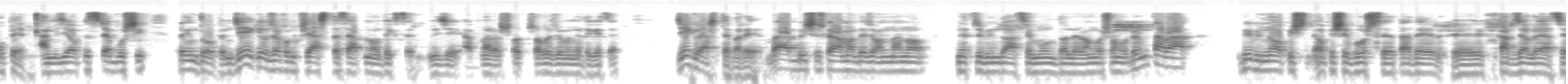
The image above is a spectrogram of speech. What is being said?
ওপেন আমি যে অফিসটা বসি এটা কিন্তু ওপেন যে কেউ যখন খুশি আসতেছে আপনিও দেখছেন নিজে আপনারা সরজমিনে দেখেছেন যে কেউ আসতে পারে। বা বিশেষ করে আমাদের যে অন্যান্য নেতৃবৃন্দ আছে মূল দলের অঙ্গ সংগঠন তারা বিভিন্ন অফিস অফিসে বসছে। তাদের কার্যালয় আছে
